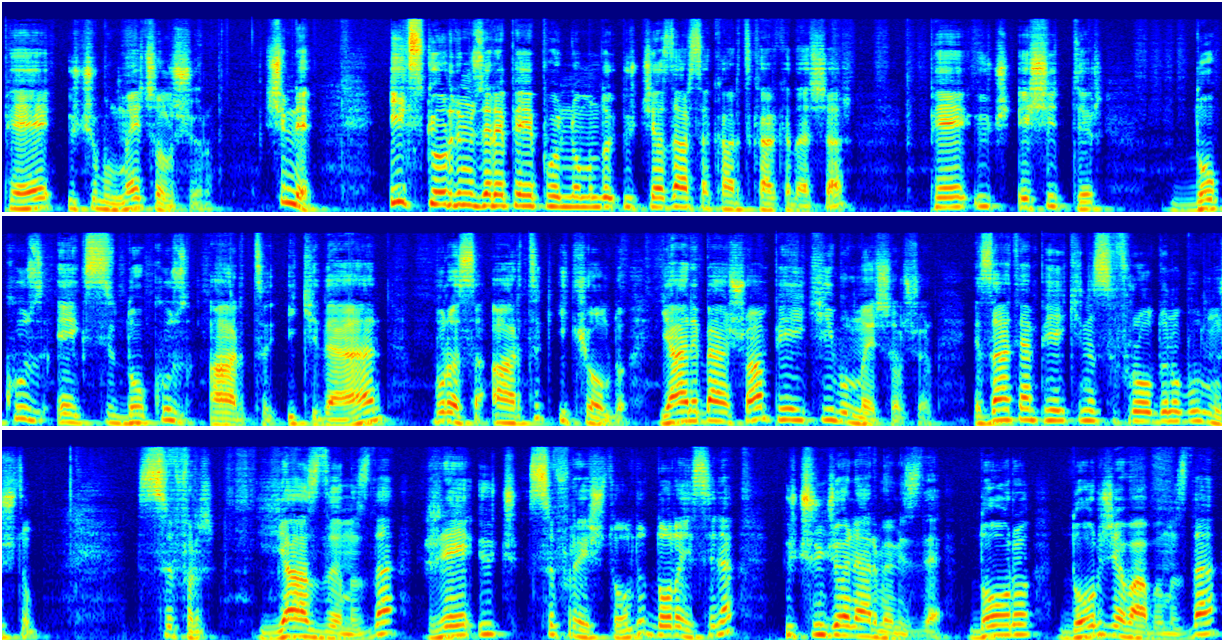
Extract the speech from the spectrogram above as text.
P3'ü bulmaya çalışıyorum. Şimdi x gördüğümüz üzere P polinomunda 3 yazarsak artık arkadaşlar P3 eşittir 9 eksi 9 artı 2'den burası artık 2 oldu. Yani ben şu an P2'yi bulmaya çalışıyorum. E zaten P2'nin 0 olduğunu bulmuştum. 0 yazdığımızda R3 0 eşit oldu. Dolayısıyla 3. önermemizde doğru. Doğru cevabımız da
